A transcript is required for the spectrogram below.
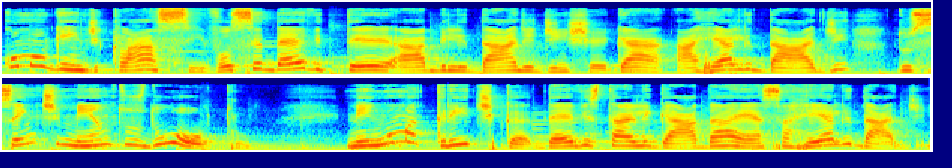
Como alguém de classe, você deve ter a habilidade de enxergar a realidade dos sentimentos do outro. Nenhuma crítica deve estar ligada a essa realidade.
